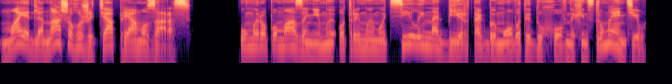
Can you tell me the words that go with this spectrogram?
має для нашого життя прямо зараз? У миропомазанні ми отримуємо цілий набір, так би мовити, духовних інструментів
